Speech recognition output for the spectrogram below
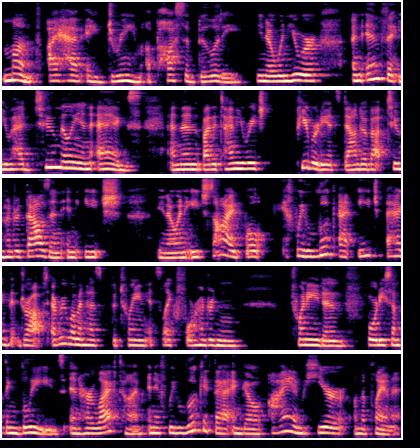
month, I have a dream, a possibility. You know, when you were an infant, you had 2 million eggs. And then by the time you reached puberty, it's down to about 200,000 in each, you know, in each side. Well, if we look at each egg that drops, every woman has between, it's like 420 to 40 something bleeds in her lifetime. And if we look at that and go, I am here on the planet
